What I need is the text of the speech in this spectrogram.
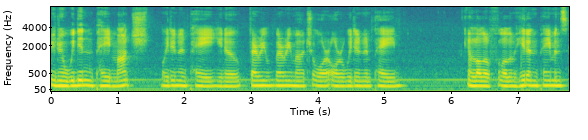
you know we didn't pay much. We didn't pay you know very very much or or we didn't pay a lot of a lot of hidden payments.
